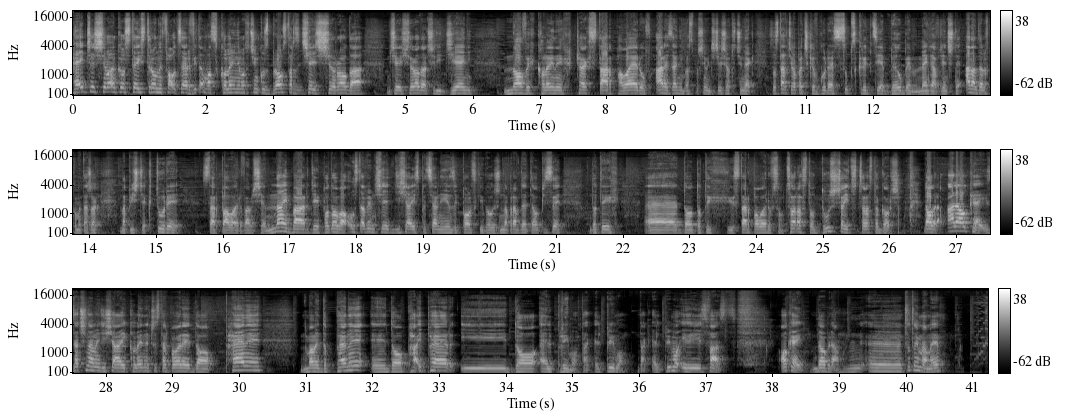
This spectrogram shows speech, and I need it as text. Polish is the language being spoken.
Hej, cześć siemanko, z tej strony VCR, witam was w kolejnym odcinku z Brawl Stars. Dzisiaj jest środa, dzisiaj jest środa, czyli dzień nowych, kolejnych trzech Star Powerów, ale zanim rozpoczniemy dzisiejszy odcinek, zostawcie łapeczkę w górę, subskrypcję, byłbym mega wdzięczny, a nadal w komentarzach napiszcie, który Star Power wam się najbardziej podoba. Ustawiam się dzisiaj specjalnie język polski, bo już naprawdę te opisy do tych do, do tych Star Powerów są coraz to dłuższe i coraz to gorsze. Dobra, ale okej, zaczynamy dzisiaj kolejne trzy Star Powery do Penny. Mamy do Penny, y, do Piper i do El Primo. Tak, El Primo. Tak, El Primo i Fast. Okej, dobra. Yy, co tutaj mamy?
